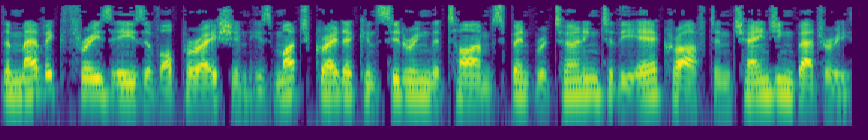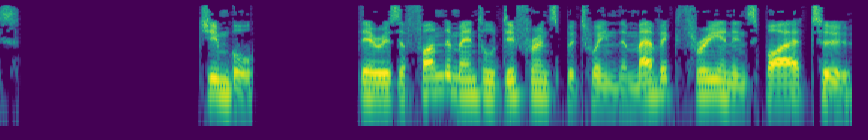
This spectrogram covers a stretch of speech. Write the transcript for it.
The Mavic 3's ease of operation is much greater considering the time spent returning to the aircraft and changing batteries. Gimbal. There is a fundamental difference between the Mavic 3 and Inspire 2.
